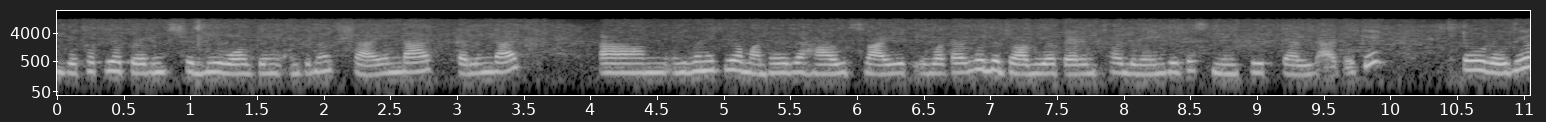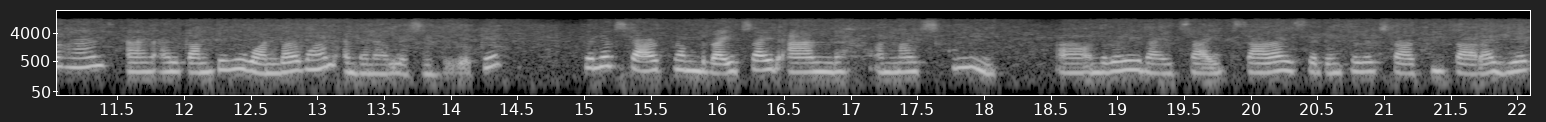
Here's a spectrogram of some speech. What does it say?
both of your parents should be working and do not shy in that, telling that. Um, even if your mother is a housewife, whatever the job your parents are doing, you just need to tell that, okay? So, raise your hands and I'll come to you one by one and then I'll listen to you, okay? So let's start from the right side and on my screen, uh, on the very right side, Sarah is sitting. So let's start from Sarah. Yes,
